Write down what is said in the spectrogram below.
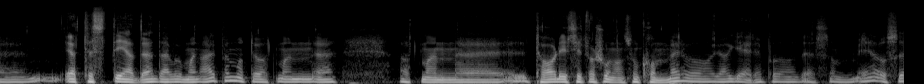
eh, er til stede der hvor man er, på en måte. og At man, eh, at man eh, tar de situasjonene som kommer, og reagerer på det som er. Og så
